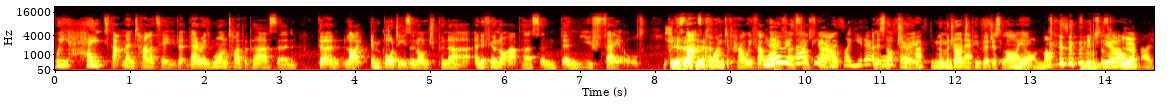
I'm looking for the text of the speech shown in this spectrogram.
we hate that mentality that there is one type of person that like embodies an entrepreneur and if you're not that person then you failed because Yeah, that's yeah. kind of how we felt No, when we first exactly. started And it's like you don't. And it's not true. The majority the of people are just lying. Elon Musk. Just You know what I like- Yeah. mean? Like,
